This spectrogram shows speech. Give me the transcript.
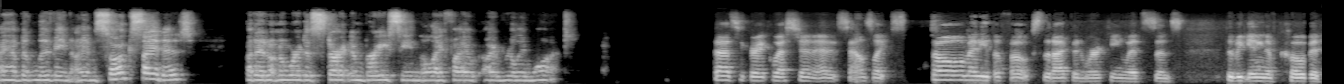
i have been living i am so excited but i don't know where to start embracing the life i, I really want that's a great question and it sounds like so many of the folks that I've been working with since the beginning of COVID,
